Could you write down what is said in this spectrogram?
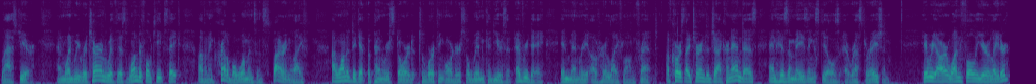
last year. And when we returned with this wonderful keepsake of an incredible woman's inspiring life, I wanted to get the pen restored to working order so Wynn could use it every day in memory of her lifelong friend. Of course, I turned to Jack Hernandez and his amazing skills at restoration. Here we are one full year later,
